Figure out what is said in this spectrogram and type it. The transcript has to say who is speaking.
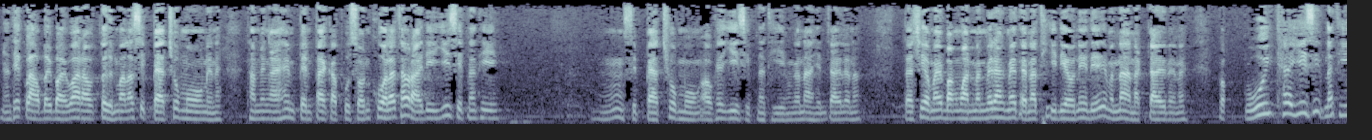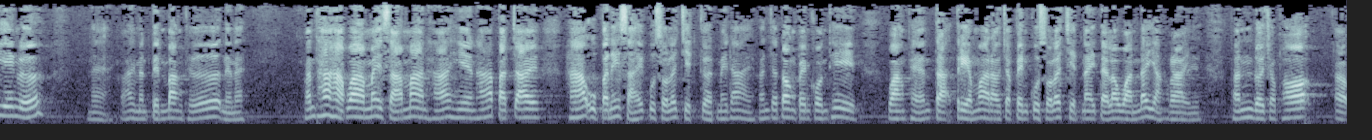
Speaker 1: อย่างที่กล่าวบ่อยๆว่าเราตื่นมาละสิบแปดชั่วโมงเนี่ยนะทำยังไงให้มันเป็นไปกับกุศลควรแล้วเท่าไหร่ดียี่สิบนาทีสิบแปดชั่วโมงเอาแค่ยี่สิบนาทีมันก็น่าเห็นใจแล้วนะแต่เชื่อไหมบางวันมันไม่ได้แม้แต่นาทีเดียวนี่ดิมันน่าหนักใจเลยนะบอกอุ้ยแค่ยี่สิบนาทีเองเหรอนะก็ให้มันเป็นบ้างเถอะเนี่ยนะมันถ้าหากว่าไม่สามารถหาเหตุหาปัจจัยหาอุปนิสัยกุศลจิตเกิดไม่ได้ มันจะต้องเป็นคนที่ วางแผนตระเตรียมว่าเราจะเป็นกุศลจิตในแต่ละวันได้อย่างไรเพันโดยเฉพาะ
